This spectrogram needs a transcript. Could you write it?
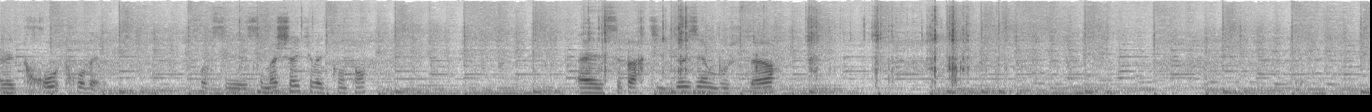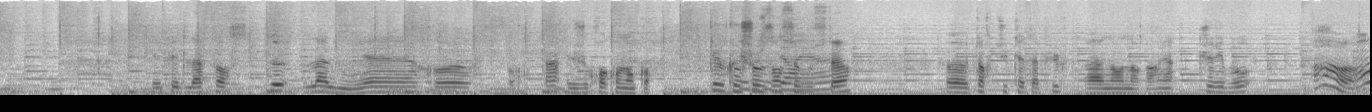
Elle est trop trop belle. Je crois que c'est- ma chérie qui va être contente. Allez, c'est parti, deuxième booster. Épée de la force de la lumière. euh, Fortin. Et je crois qu'on a encore quelque chose dans ce booster. Euh, tortue catapulte. Ah non, on n'aura rien. Kuribo. Ah Oh,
